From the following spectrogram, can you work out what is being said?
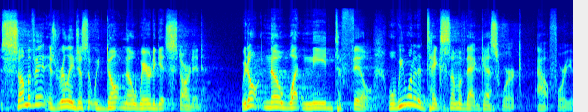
some of it is really just that we don't know where to get started. We don't know what need to fill. Well, we wanted to take some of that guesswork out for you.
